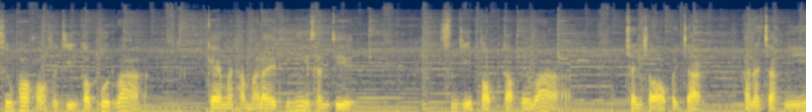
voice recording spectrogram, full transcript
ซึ่งพ่อของซันจิก็พูดว่า แกมาทำอะไรที่นี่ซันจิ ซันจิตอบกลับไปว่า ฉันจะออกไปจากอาณาจักรนี้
